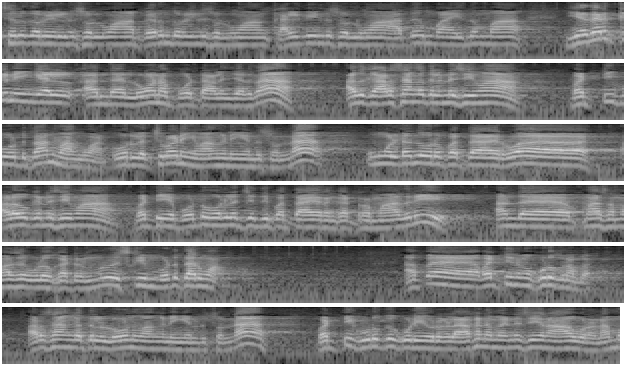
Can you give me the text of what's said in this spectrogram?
சிறு தொழில்னு சொல்லுவான் பெருந்தொழில்னு சொல்லுவான் கல்வின்னு சொல்லுவான் அதுமா இதுமா எதற்கு நீங்கள் அந்த லோனை போட்டாலும் சரிதான் அதுக்கு அரசாங்கத்தில் என்ன செய்வான்? வட்டி போட்டு தான் வாங்குவான். ஒரு லட்ச ரூபா நீங்க வாங்குனீங்கன்னு சொன்னா உங்கள்ட்ட இருந்து ஒரு பத்தாயிரம் ரூபா அளவுக்கு என்ன செய்வான்? வட்டியை போட்டு ஒரு லட்சத்தி பத்தாயிரம் கட்டுற மாதிரி அந்த மாசம் மாசம் இவ்வளவு கட்டணும் ஒரு ஸ்கீம் போட்டு தருவான். அப்ப வட்டி நம்ம கொடுக்குறோம் அரசாங்கத்தில் லோன் வாங்குனீங்கன்னு சொன்னா வட்டி கொடுக்கக்கூடியவர்களாக நம்ம என்ன செய்யறோம் ஆகுறோம். நம்ம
